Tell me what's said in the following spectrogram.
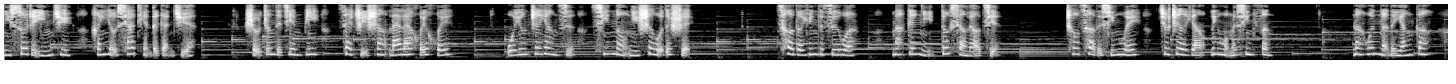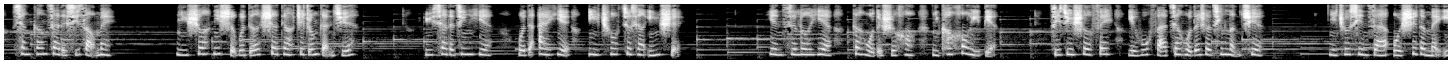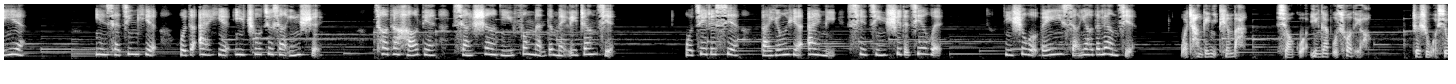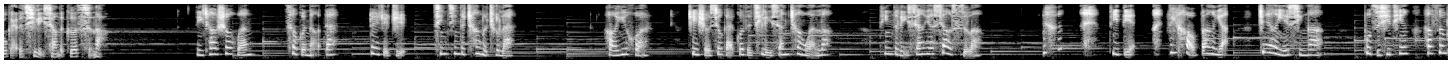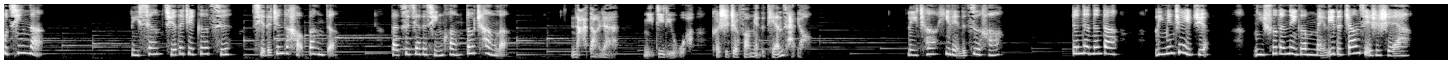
你缩着银具，很有瞎舔的感觉。”手中的剑逼在纸上来来回回，我用这样子戏弄你射我的水，操到晕的滋味妈跟你都想了解。抽操的行为就这样令我们兴奋。那温暖的阳刚像刚在的洗澡妹，你说你舍不得射掉这种感觉，余下的精液，我的爱液溢出就像饮水。燕子落叶干我的时候，你靠后一点，极具射飞也无法将我的热情冷却。你出现在我诗的每一页，咽下精液，我的爱液溢出就像饮水，操它好点，享受你丰满的美丽章节。我接着写，把永远爱你写进诗的结尾。你是我唯一想要的谅解，我唱给你听吧。效果应该不错的哟，这是我修改的七里香的歌词呢。李超说完，侧过脑袋，对着纸，轻轻的唱了出来。好一会儿，这首修改过的七里香唱完了，听得李香要笑死了。弟弟，你好棒呀，这样也行啊，不仔细听还分不清呢。李湘觉得这歌词写的真的好棒的。把自家的情况都唱了，那当然，你弟弟我可是这方面的天才哟。李超一脸的自豪。等等等等，里面这一句，你说的那个美丽的张姐是谁啊？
